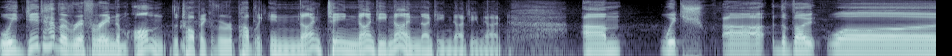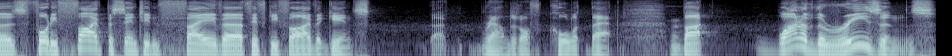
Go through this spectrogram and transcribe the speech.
We did have a referendum on the topic of a republic in 1999, 1999, um, which uh, the vote was 45% in favour, 55 against, uh, rounded off, call it that. But one of the reasons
